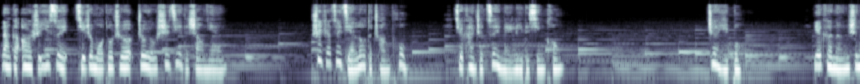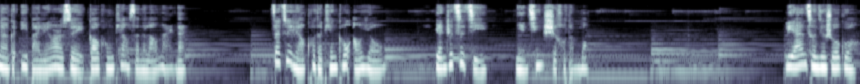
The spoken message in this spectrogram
那个二十一岁骑着摩托车周游世界的少年，睡着最简陋的床铺，却看着最美丽的星空。这一步，也可能是那个一百零二岁高空跳伞的老奶奶，在最辽阔的天空遨游，圆着自己年轻时候的梦。李安曾经说过：“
